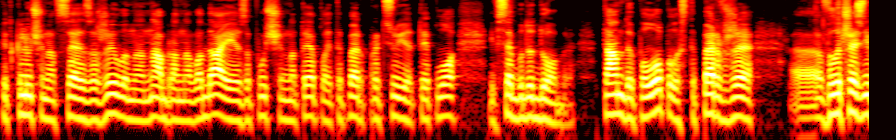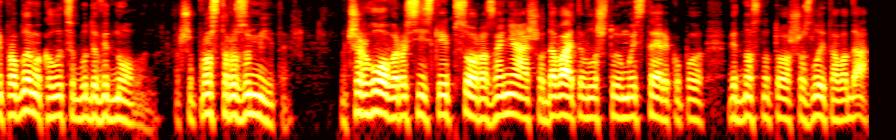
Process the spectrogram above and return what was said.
підключено, все зажилено, набрана вода і запущена тепла, і тепер працює тепло, і все буде добре. Там, де полопалось, тепер вже е, величезні проблеми, коли це буде відновлено. От щоб просто розуміти. Чергове російське ІПСО розганяє, що давайте влаштуємо істерику по відносно того, що злита вода.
